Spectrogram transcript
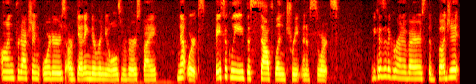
on production orders are getting their renewals reversed by networks. Basically, the Southland treatment of sorts. Because of the coronavirus, the budget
